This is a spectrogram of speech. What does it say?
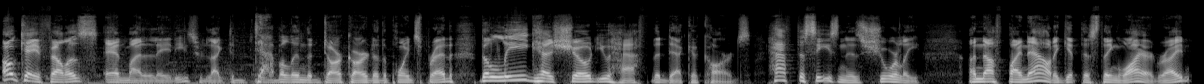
Okay, fellas, and my ladies who like to dabble in the dark art of the point spread, the league has showed you half the deck of cards. Half the season is surely enough by now to get this thing wired, right?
